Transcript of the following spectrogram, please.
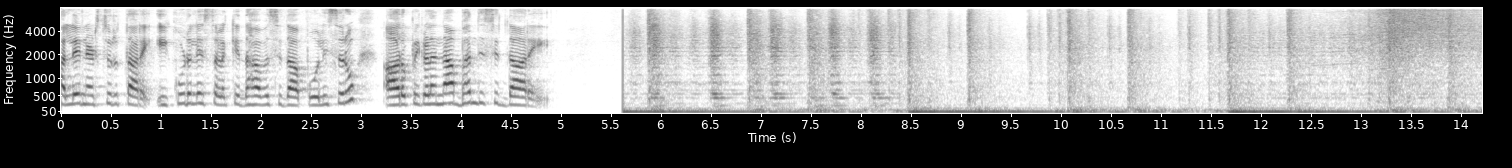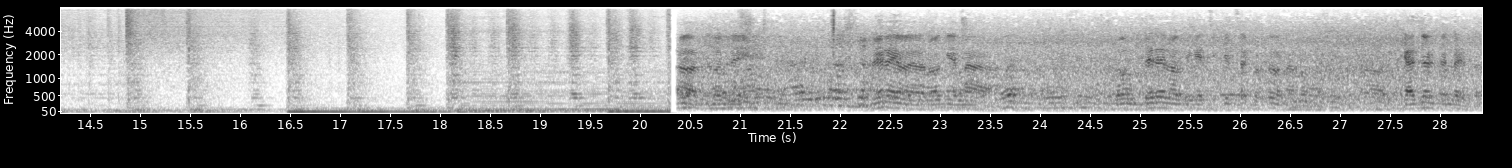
ಹಲ್ಲೆ ನಡೆಸಿರುತ್ತಾರೆ. ಈ ಕೂಡಲೇ ಸ್ಥಳಕ್ಕೆ ಧಾವಿಸಿದ ಪೊಲೀಸರು ಆರೋಪಿಗಳನ್ನು ಬಂಧಿಸಿದ್ದಾರೆ. ಬೇರೆ ರೋಗಿಯನ್ನು ಬೇರೆ ರೋಗಿಗೆ ಚಿಕಿತ್ಸೆ ಕೊಟ್ಟು ನಾನು ಕ್ಯಾಜುಯಾಲ್ಟಿಯಲ್ಲೇ ಇದ್ದೆ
